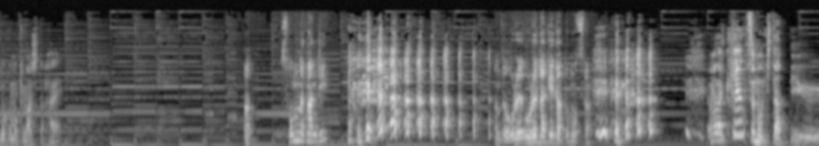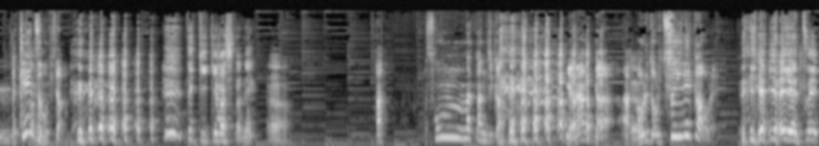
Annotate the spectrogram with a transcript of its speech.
僕も来ましたはい。そんな感じ？なんだ俺俺だけかと思ってた。のまあケンツも来たっていう。あケンツも来たの？って聞きましたね。うん。そんな感じか。いやなんかあ、うん。俺と俺ついでか俺いやいやいやつい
